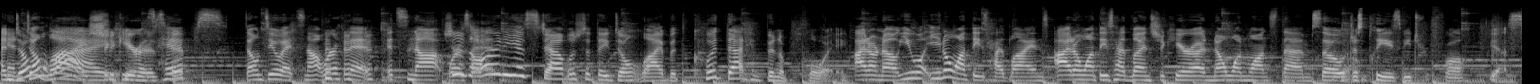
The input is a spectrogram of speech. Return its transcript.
And, don't, lie, Shakira's hips. Don't do it. It's not worth it. It's not worth it. She's already established that they don't lie, but could that have been a ploy? I don't know. You you don't want these headlines. I don't want these headlines, Shakira. No one wants them. So just please be truthful. Yes.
